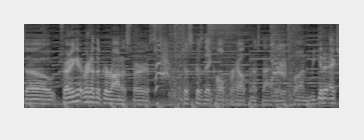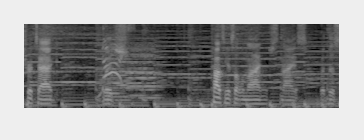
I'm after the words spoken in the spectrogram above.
So, try to get rid of the Garanas first, just because they call for help and it's not very fun. We get an extra attack, which Tatsuya hits level 9, which is nice, but this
